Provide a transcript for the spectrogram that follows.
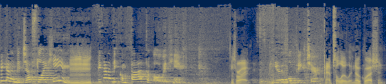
we're going to be just like him. Mm-hmm. We're going to be compatible with him. That's right. This is a beautiful picture. Absolutely, no question.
